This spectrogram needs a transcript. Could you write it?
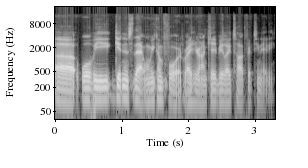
uh, we'll be getting into that when we come forward right here on KBLA Talk 1580.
